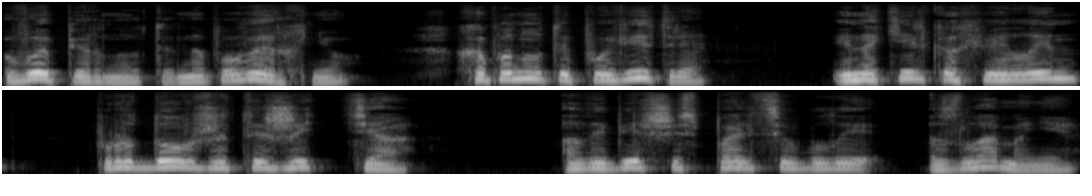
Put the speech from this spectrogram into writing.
випірнути на поверхню, хапанути повітря і на кілька хвилин продовжити життя, але більшість пальців були зламані,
